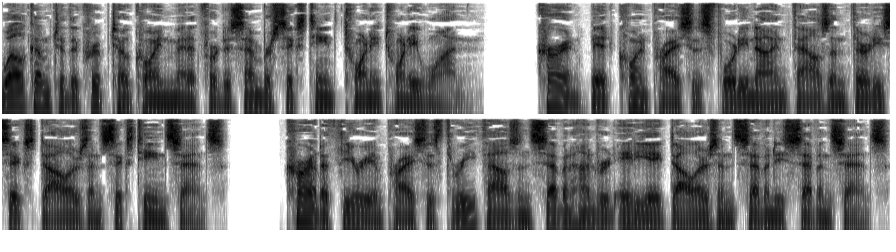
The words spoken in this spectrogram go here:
Welcome to the Crypto Coin Minute for December 16, 2021. Current Bitcoin price is $49,036.16. Current Ethereum price is $3,788.77.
